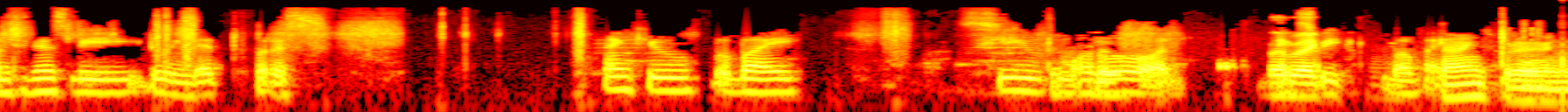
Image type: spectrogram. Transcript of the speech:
continuously doing that for us thank you bye see you tomorrow or Bye next bye. week bye bye bye Praveen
